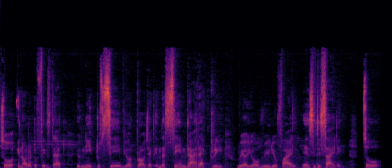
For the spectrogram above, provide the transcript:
So in order to fix that you need to save your project in the same directory where your video file is residing. So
